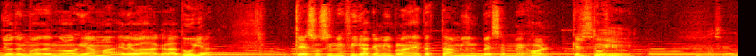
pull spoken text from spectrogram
yo tengo una tecnología más elevada que la tuya. Que eso significa que mi planeta está mil veces mejor que el Sí, tuyo. demasiado.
